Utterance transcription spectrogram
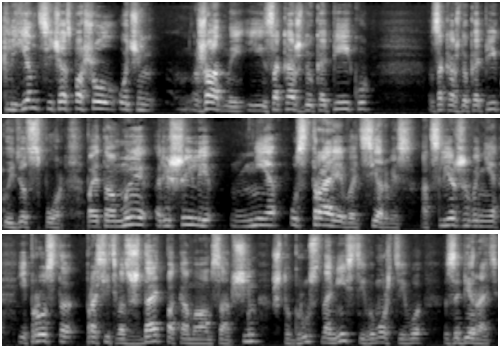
клиент сейчас пошел очень жадный, и за каждую копейку, за каждую копейку идет спор. Поэтому мы решили не устраивать сервис отслеживания и просто просить вас ждать, пока мы вам сообщим, что груз на месте, и вы можете его забирать.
